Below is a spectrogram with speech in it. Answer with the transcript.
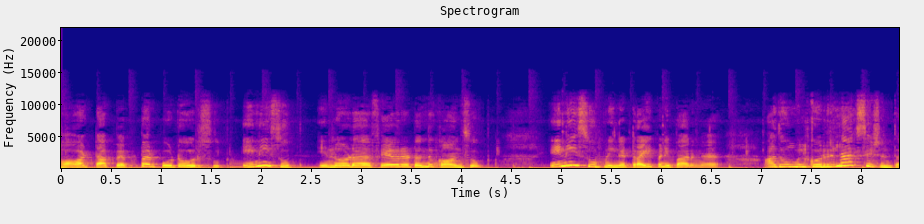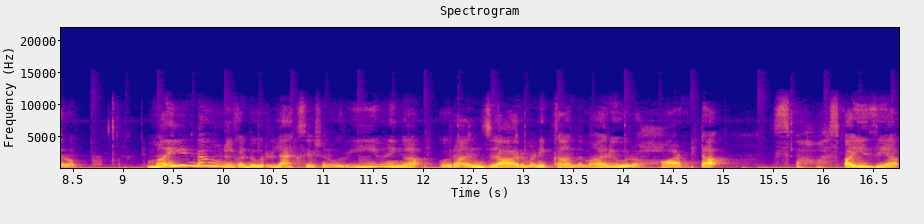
ஹாட்டாக பெப்பர் போட்டு ஒரு சூப் எனி சூப் என்னோடய ஃபேவரட் வந்து கார்ன் சூப் எனி சூப் நீங்கள் ட்ரை பண்ணி பாருங்கள் அது உங்களுக்கு ஒரு ரிலாக்ஸேஷன் தரும். மைண்டாக உங்களுக்கு அந்த ஒரு ரிலாக்ஸேஷன் ஒரு ஈவினிங்காக ஒரு அஞ்சு ஆறு மணிக்கா அந்த மாதிரி ஒரு ஹாட்டாக ஸ்பைஸியாக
